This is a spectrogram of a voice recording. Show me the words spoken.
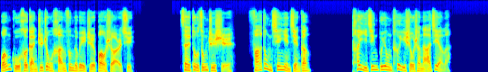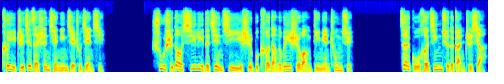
往古河感知中寒风的位置爆射而去。在斗宗之时，发动千焰剑罡，他已经不用特意手上拿剑了，可以直接在身前凝结出剑气。”数十道犀利的剑气以势不可挡的威势往地面冲去，在古河精确的感知下，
